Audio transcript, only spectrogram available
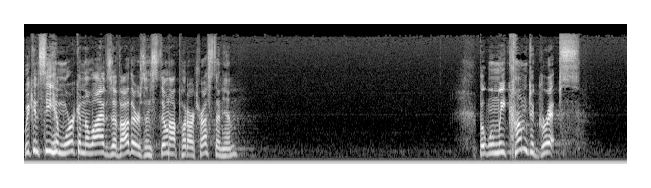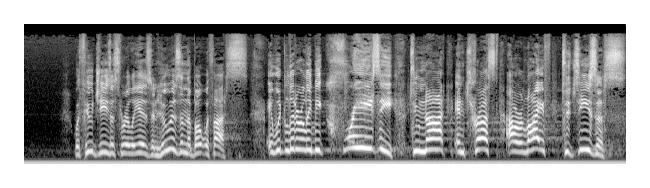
We can see him work in the lives of others and still not put our trust in him. But when we come to grips with who Jesus really is and who is in the boat with us, it would literally be crazy to not entrust our life to Jesus.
